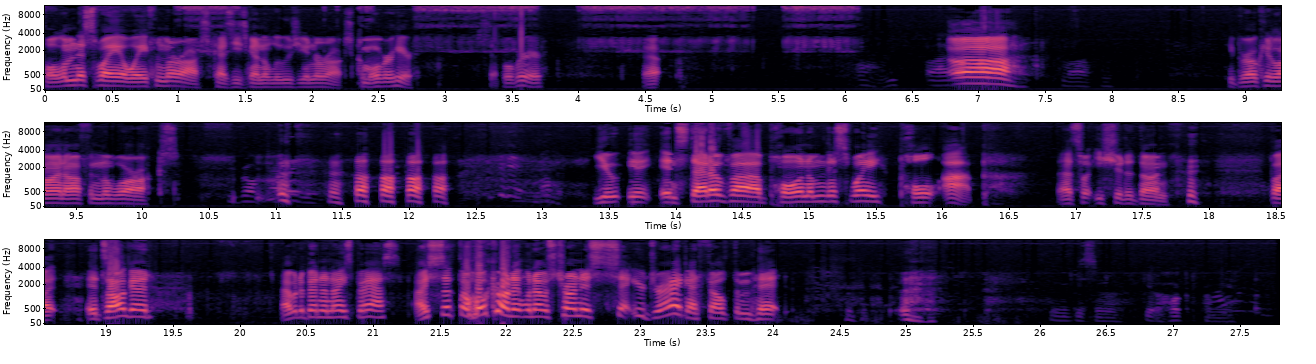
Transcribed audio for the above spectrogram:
Pull him this way away from the rocks because he's going to lose you in the rocks. Come over here. Step over here. Yep. Ah! He broke your line off in the rocks. you instead of uh, pulling them this way, pull up. That's what you should have done. but it's all good. That would have been a nice bass. I set the hook on it when I was trying to set your drag. I felt them hit. get, some, get a hook from you.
